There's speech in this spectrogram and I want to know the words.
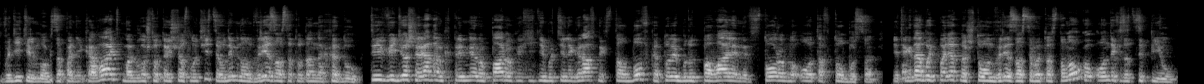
водитель мог запаниковать, могло что-то еще случиться, он именно он врезался туда на ходу. Ты введешь рядом, к примеру, пару каких-нибудь телеграфных столбов, которые будут повалены в сторону от автобуса. И тогда будет понятно, что он врезался в эту остановку, он их зацепил.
